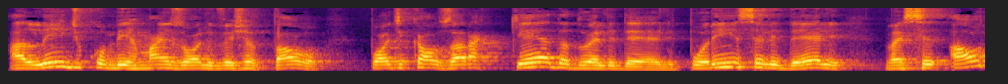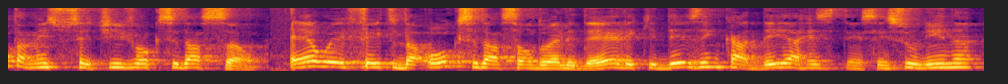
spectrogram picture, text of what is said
além de comer mais óleo vegetal, pode causar a queda do LDL, porém esse LDL vai ser altamente suscetível à oxidação. É o efeito da oxidação do LDL que desencadeia a resistência à insulina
